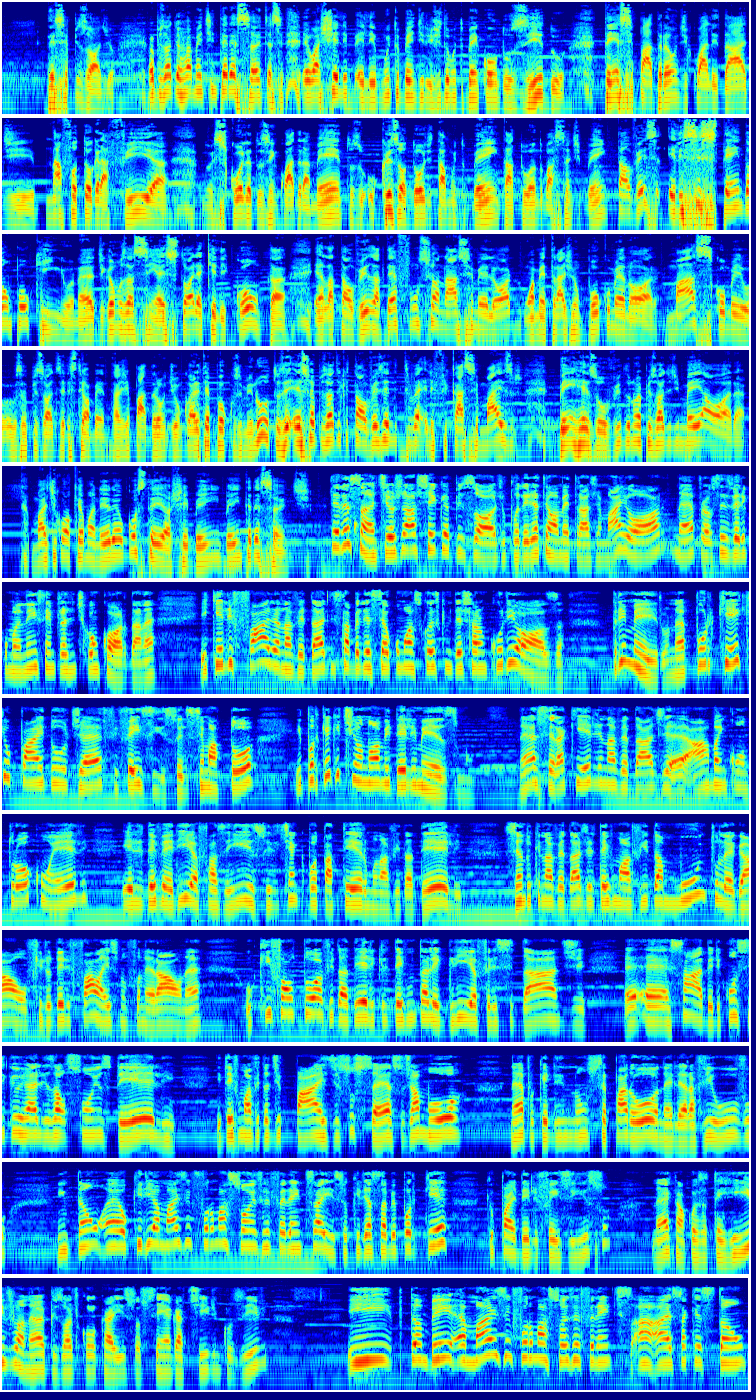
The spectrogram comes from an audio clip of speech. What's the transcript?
desse episódio. É um episódio realmente interessante, assim, eu achei ele, ele muito bem dirigido, muito bem conduzido, tem esse padrão de qualidade na fotografia, na escolha dos enquadramentos, o Chris O'Dowd tá muito bem, tá atuando bastante bem. Talvez ele se estenda um pouquinho, né? Digamos assim, a história que ele conta, ela talvez até funcionasse melhor uma metragem um pouco menor, mas como os episódios eles têm uma metragem padrão de um 40 e poucos minutos, esse é um episódio que talvez ele, tiver, ele ficasse mais bem resolvido num episódio de meia hora. Mas de qualquer maneira eu gostei, eu achei bem, bem interessante. Interessante, eu já achei que o episódio poderia ter uma metragem maior, né, para vocês verem como nem sempre a gente concorda, né? E que ele falha, na verdade, em estabelecer algumas coisas que me deixaram curiosa. Primeiro, né? Por que, que o pai do Jeff fez isso? Ele se matou e por que, que tinha o nome dele mesmo? Né? Será que ele, na verdade, a arma encontrou com ele e ele deveria fazer isso? Ele tinha que botar termo na vida dele? Sendo que, na verdade, ele teve uma vida muito legal. O filho dele fala isso no funeral, né? O que faltou à vida dele, que ele teve muita alegria, felicidade, é, é, sabe? Ele conseguiu realizar os sonhos dele e teve uma vida de paz, de sucesso, de amor, né? Porque ele não se separou, né? Ele era viúvo. Então, é, eu queria mais informações referentes a isso. Eu queria saber por que, que o pai dele fez isso, né? Que é uma coisa terrível, né? O episódio colocar isso assim é gatilho, inclusive. E também é mais informações referentes a, a essa questão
